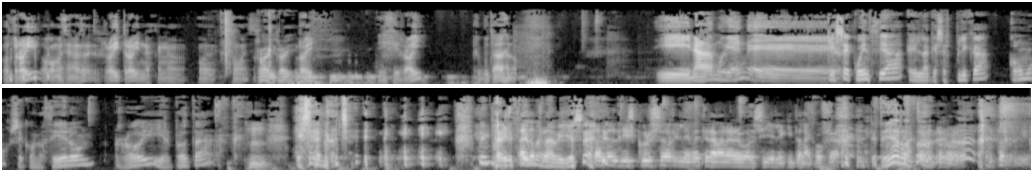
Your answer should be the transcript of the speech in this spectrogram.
¿O Troy? ¿O cómo se llama? Roy, Troy, no es que no. ¿Cómo, es? Roy, Roy. Roy. Y dije, ¿y Roy? Qué putada, ¿no? Y nada, muy bien. Eh... ¿Qué secuencia en la que se explica cómo se conocieron Roy y el prota Mm. esa noche? Me Está parece el otro maravillosa. Dando el discurso y le mete la mano en el bolsillo y le quita la coca. Que tenías razón. Bien.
